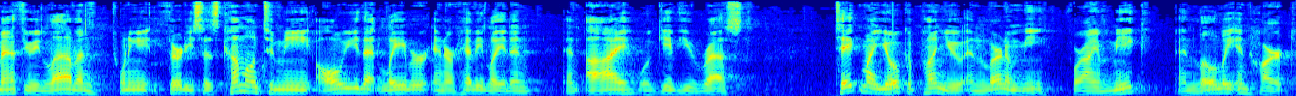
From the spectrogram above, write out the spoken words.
Matthew 11, 28 30 says, Come unto me, all ye that labor and are heavy laden, and I will give you rest. Take my yoke upon you and learn of me, for I am meek and lowly in heart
